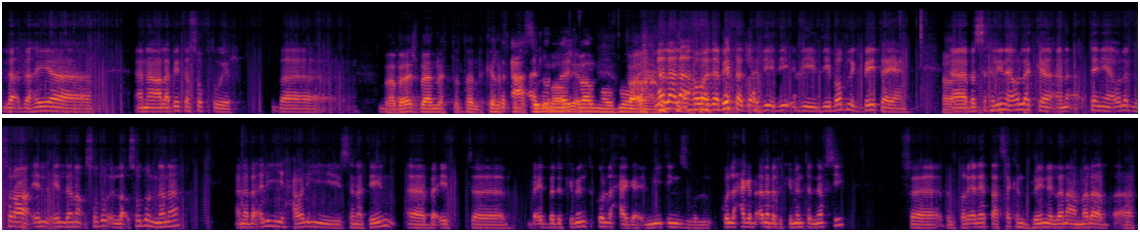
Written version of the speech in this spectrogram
لا ده هي أنا على beta software. ب... ما بلاش بقى ان تتكلم في تفاصيل المواضيع بقى. الموضوع ف- يعني. لا لا لا هو ده بيتا ده- دي دي دي, دي public beta يعني. آه. آه بس خليني أقول لك آه، أنا تاني أقول لك بسرعة إيه إيه اللي أنا أقصده؟ اللي أقصده إن أنا أنا بقالي حوالي سنتين آه بقيت آه بقيت ب document كل حاجة ال meetings وكل حاجة بقى أنا ب document لنفسي فبالطريقه اللي هي بتاعت second brain اللي أنا عمال أبقى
